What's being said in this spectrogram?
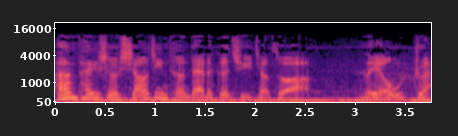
安排一首萧敬腾带的歌曲，叫做《流转》。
